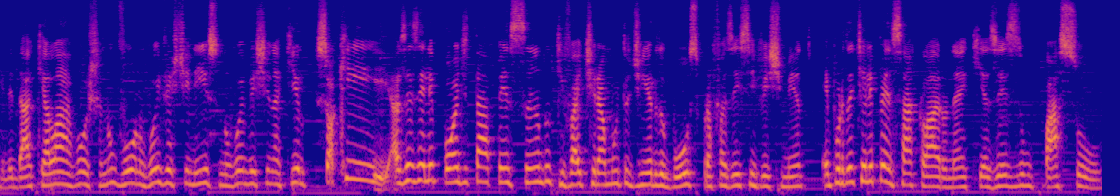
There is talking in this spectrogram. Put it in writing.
ele dá aquela, poxa, não vou, não vou investir nisso, não vou investir naquilo. Só que às vezes ele pode estar tá pensando que vai tirar muito dinheiro do bolso para fazer esse investimento. É importante ele pensar, claro, né, que às vezes um passo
